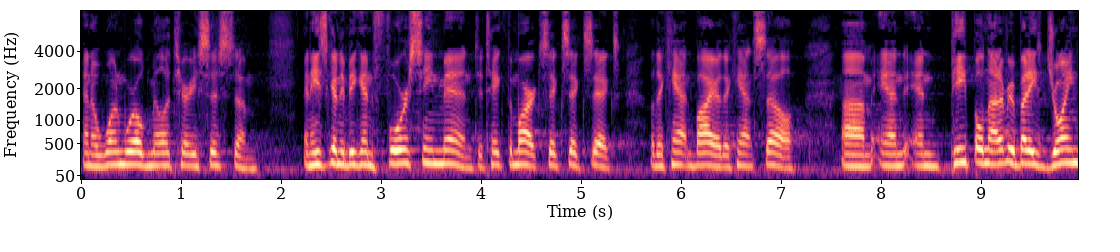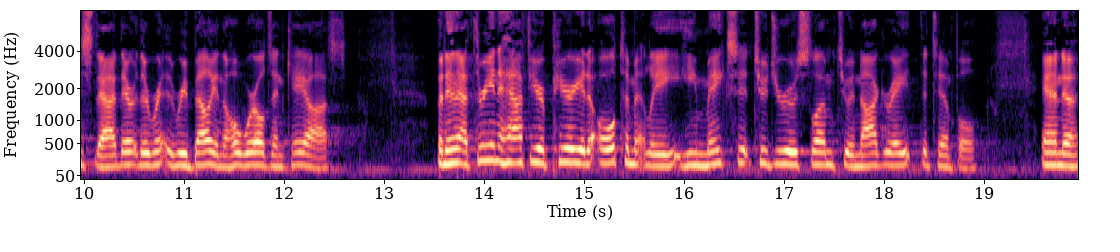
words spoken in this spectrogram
and a one world military system. And he's going to begin forcing men to take the mark 666, or they can't buy or they can't sell. Um, and, and people, not everybody joins that. They're, they're rebellion. The whole world's in chaos. But in that three and a half year period, ultimately, he makes it to Jerusalem to inaugurate the temple. And uh,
